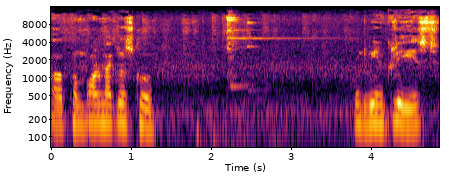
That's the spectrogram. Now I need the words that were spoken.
of compound microscope could be increased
